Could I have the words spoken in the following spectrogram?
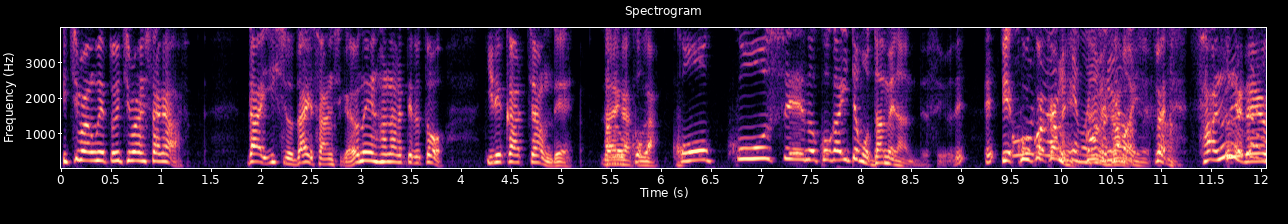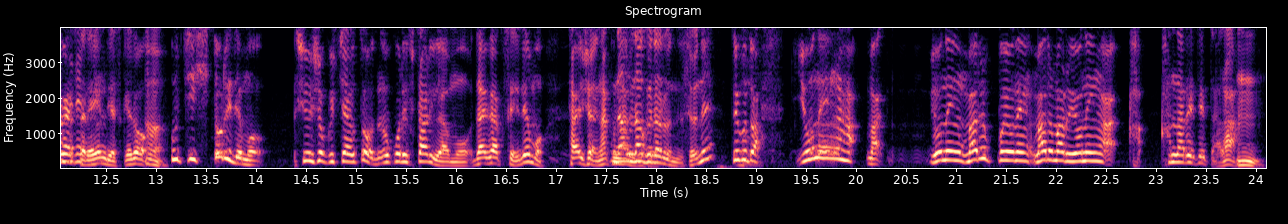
一番上と一番下が第1子と第3子が4年離れてると入れ替わっちゃうんで大学が高校生の子がいてもダメなんですよね。え？いや高校はかめへん。高校生がいても構わへんですか3人が大学やったらええんですけど、ううち1人でも就職しちゃうと残り2人はもう大学生でも対象はなくなななくなるんでするんですよね。ということは4年は、まあ、4年丸っぽ4年丸々4年はは離れてたらん。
